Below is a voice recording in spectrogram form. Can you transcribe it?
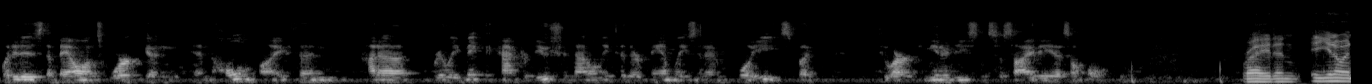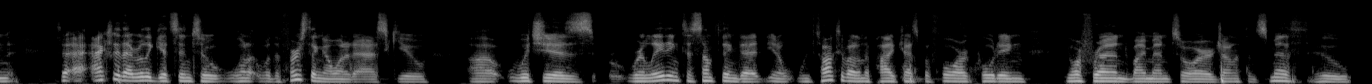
what it is to balance work and, and home life, and how to really make a contribution not only to their families and employees, but to our communities and society as a whole. Right. And, you know, and so actually that really gets into one well, the first thing I wanted to ask you uh, which is relating to something that you know we've talked about on the podcast before, quoting your friend, my mentor, Jonathan Smith, who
